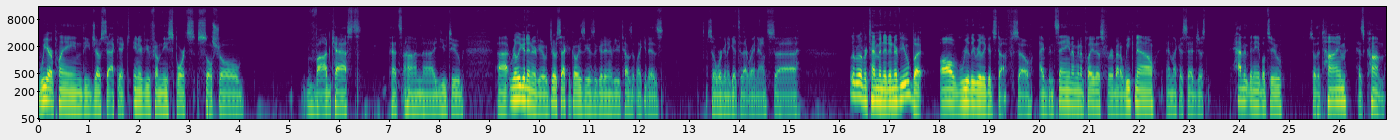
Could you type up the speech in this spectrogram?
we are playing the Joe Sakic interview from the Sports Social vodcast that's on uh, YouTube. Uh, really good interview. Joe Sakic always gives a good interview, tells it like it is. So we're going to get to that right now. It's uh, a little bit over 10 minute interview, but all really, really good stuff. So I've been saying I'm going to play this for about a week now. And like I said, just haven't been able to. So the time has come.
